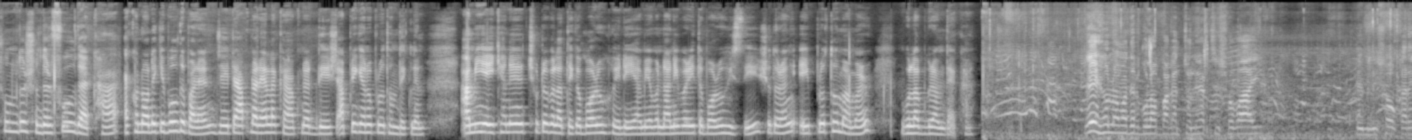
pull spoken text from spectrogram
সুন্দর সুন্দর ফুল দেখা। এখন অনেকে বলতে পারেন যে এটা আপনার এলাকা আপনার দেশ আপনি কেন প্রথম দেখলেন? আমি এইখানে ছোটবেলা থেকে বড় হইনি আমি আমার নানি বাড়িতে বড় হয়েছি সুতরাং এই প্রথম আমার গোলাপগ্রাম দেখা। এই হলো আমাদের গোলাপ বাগান চলে আসছি সবাই। ফ্যামিলি সহকারে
